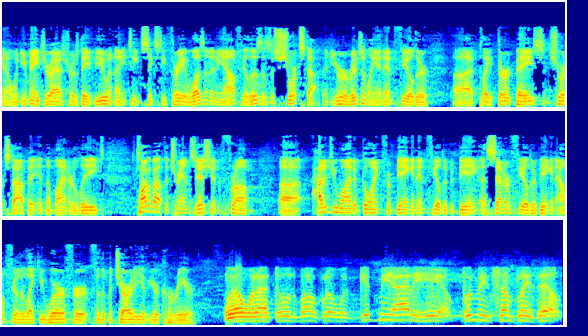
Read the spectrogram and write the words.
you know, when you made your Astros debut in 1963, it wasn't in the outfield. It was as a shortstop, and you were originally an infielder uh, played third base and shortstop in the minor leagues. Talk about the transition from uh, how did you wind up going from being an infielder to being a center fielder, being an outfielder like you were for, for the majority of your career? Well, what I told the ball club was, get me out of here. Put me someplace else.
